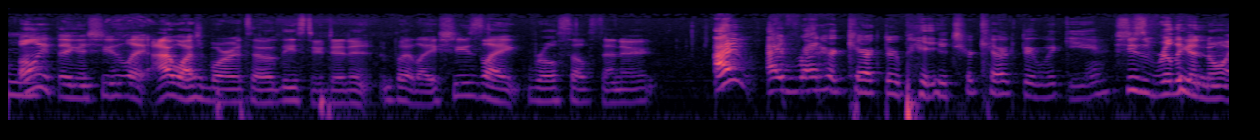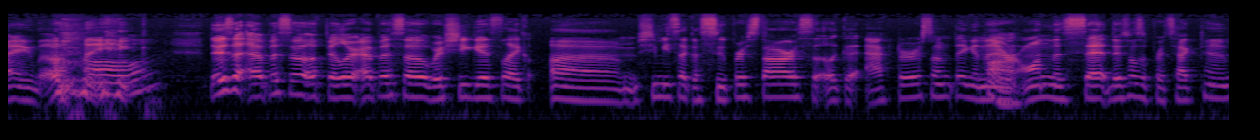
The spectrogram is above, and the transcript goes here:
Hmm. Only thing is, she's like I watched Boruto. These two didn't, but like she's like real self centered. I've I've read her character page, her character wiki. She's really annoying though. Like, Oh. There's an episode, a filler episode, where she gets like, um, she meets like a superstar, so, like an actor or something, and they're Huh. on the set. They're supposed to protect him,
